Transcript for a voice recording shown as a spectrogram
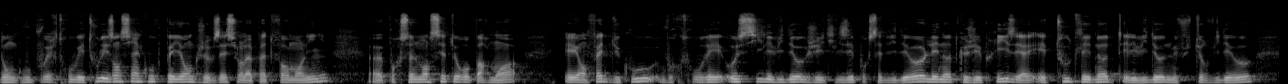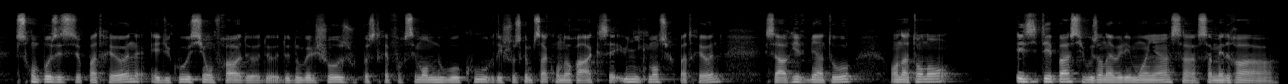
Donc vous pouvez retrouver tous les anciens cours payants que je faisais sur la plateforme en ligne euh, pour seulement 7 euros par mois. Et en fait, du coup, vous retrouverez aussi les vidéos que j'ai utilisées pour cette vidéo, les notes que j'ai prises et, toutes les notes et les vidéos de mes futures vidéos seront posés sur Patreon. Et du coup, si on fera de, nouvelles choses, je vous posterai forcément de nouveaux cours, des choses comme ça qu'on aura accès uniquement sur Patreon. Ça arrive bientôt. En attendant, n'hésitez pas si vous en avez les moyens, ça, ça m'aidera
